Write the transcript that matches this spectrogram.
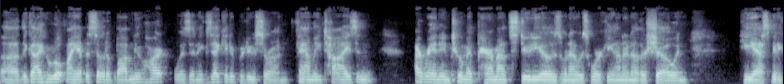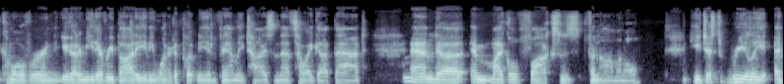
uh, the guy who wrote my episode of Bob Newhart was an executive producer on Family Ties. And I ran into him at Paramount Studios when I was working on another show. And he asked me to come over and you got to meet everybody. And he wanted to put me in Family Ties. And that's how I got that. Mm-hmm. And, uh, and Michael Fox was phenomenal. He just really a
